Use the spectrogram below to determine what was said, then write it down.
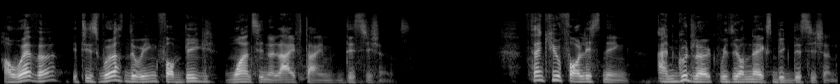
However, it is worth doing for big, once-in-a-lifetime decisions. Thank you for listening and good luck with your next big decision.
